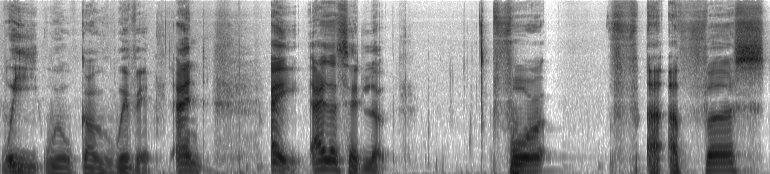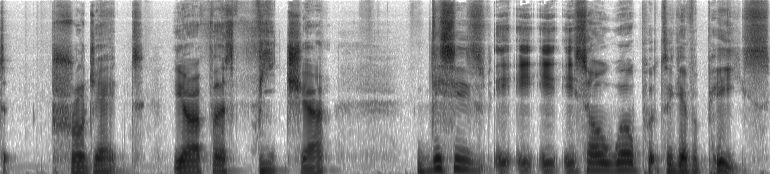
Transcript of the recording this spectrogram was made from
We will go with it. And hey, as I said, look, for a, a first project, you know, a first feature, this is it, it, it's a well put together piece.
